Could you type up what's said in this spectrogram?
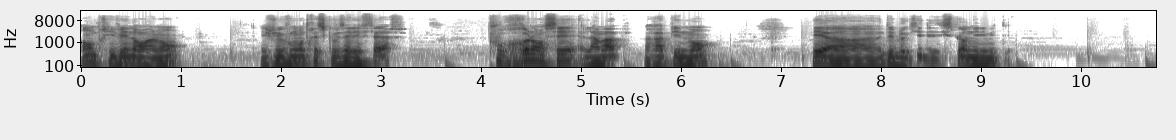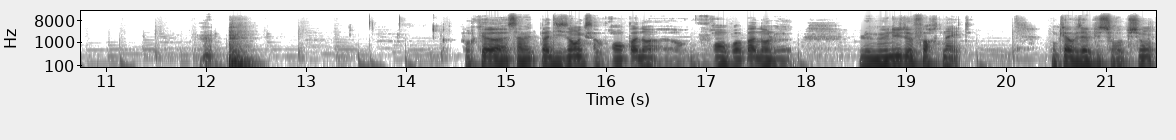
en privé normalement. Et je vais vous montrer ce que vous allez faire pour relancer la map rapidement et euh, débloquer des XP en pour que euh, ça mette pas 10 ans et que ça dans, euh, vous renvoie pas dans le, le menu de Fortnite. Donc là, vous appuyez sur option,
